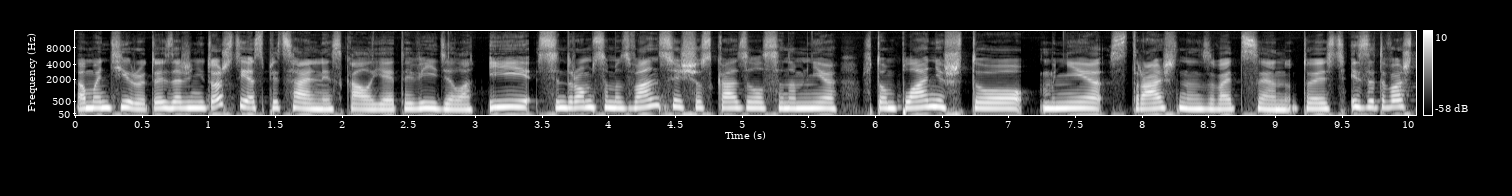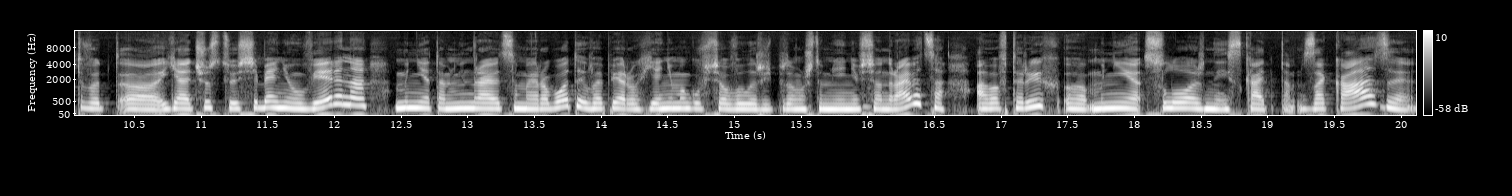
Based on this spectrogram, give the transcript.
а, монтирую. То есть даже не то, что я специально искала, я это видела. И синдром самозванца еще сказывался на мне в том плане, что мне страшно называть цену. То есть из-за того, что вот э, я чувствую себя неуверенно, мне там не нравятся мои работы, во-первых, я не могу все выложить, потому что мне не все нравится, а во-вторых, э, мне сложно искать там заказы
